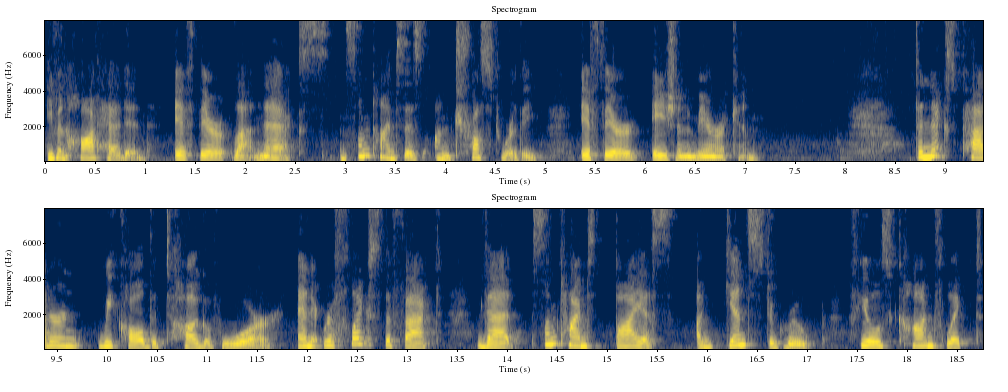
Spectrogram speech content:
even hot headed if they're Latinx, and sometimes as untrustworthy if they're Asian American. The next pattern we call the tug of war, and it reflects the fact that sometimes bias against a group fuels conflict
